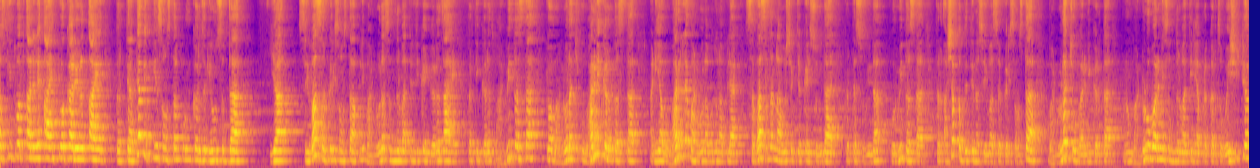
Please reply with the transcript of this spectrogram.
अस्तित्वात आलेल्या आहेत किंवा कार्यरत आहेत तर त्या त्या वित्तीय संस्थांकडून कर्ज घेऊन सुद्धा या सेवा सहकारी संस्था आपली भांडवला संदर्भातील जी काही गरज आहे तर ती गरज भागवित असतात किंवा भांडवलाची उभारणी करत असतात. आणि या उभारलेल्या भांडवलामधून आपल्या सभासदांना आवश्यक ज्या काही सुविधा आहेत तर त्या सुविधा पुरवित असतात. तर अशा पद्धतीनं सेवा सहकारी संस्था भांडवलाची उभारणी करतात. म्हणून भांडवल उभारणी संदर्भातील या प्रकारचं वैशिष्ट्य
